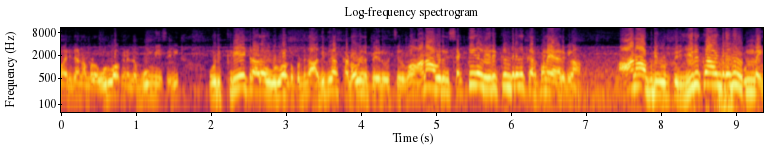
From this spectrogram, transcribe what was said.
மாதிரி தான் நம்மளை உருவாக்கின இந்த பூமியை சரி ஒரு கிரியேட்டரால் உருவாக்கப்பட்டது. அதுக்கு தான் கடவுள்னு பேர் வச்சுருக்கோம். ஆனால் அவருக்கு சக்திகள் இருக்குன்றது கற்பனையாக இருக்கலாம். ஆனால் அப்படி ஒருத்தர் இருக்கான்றது உண்மை.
